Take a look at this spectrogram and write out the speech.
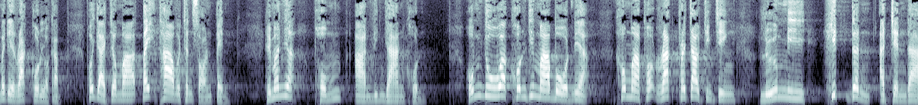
ไม่ได้รักคนหรอกครับ เพราะอยากจะมาเตะท่าว่าฉันสอนเป็น เห็นไหมเนี่ยผมอ่านวิญญาณคน ผมดูว่าคนที่มาโบสถ์เนี่ยเขามาเพราะรักพระเจ้าจริง ๆ หรือมี hidden agenda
